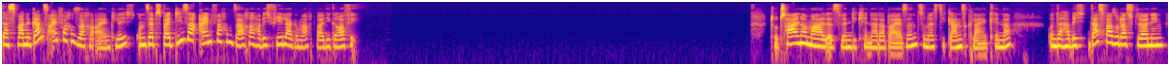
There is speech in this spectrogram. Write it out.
das war eine ganz einfache Sache eigentlich. Und selbst bei dieser einfachen Sache habe ich Fehler gemacht, weil die Grafik total normal ist, wenn die Kinder dabei sind, zumindest die ganz kleinen Kinder. Und da habe ich, das war so das Learning,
